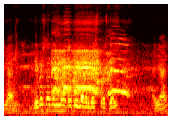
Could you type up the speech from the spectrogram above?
Ayan. Reverse natin mga kaibigan sparrow tail. Ayan.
